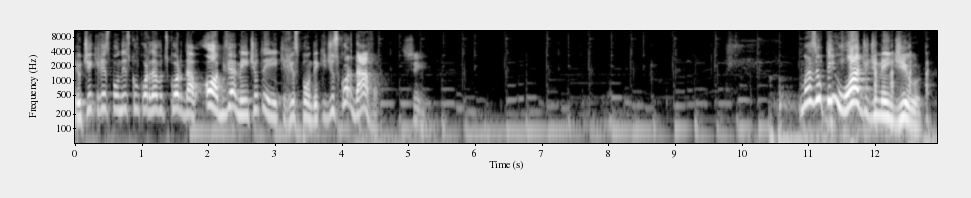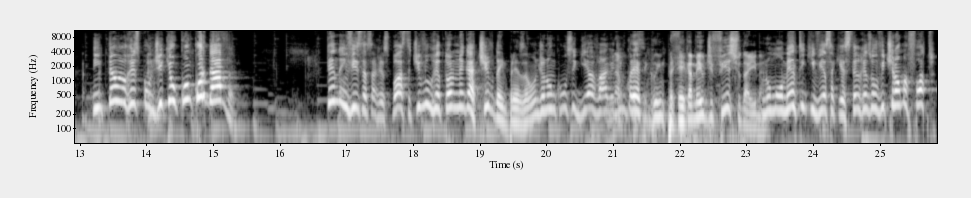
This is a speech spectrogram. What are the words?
Eu tinha que responder se concordava ou discordava. Obviamente, eu teria que responder que discordava. Sim. Mas eu tenho ódio de mendigo. Então eu respondi que eu concordava. Tendo em vista essa resposta, tive um retorno negativo da empresa, onde eu não conseguia a vaga de emprego. Emprego. Fica meio difícil daí, né? No momento em que vi essa questão, eu resolvi tirar uma foto.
